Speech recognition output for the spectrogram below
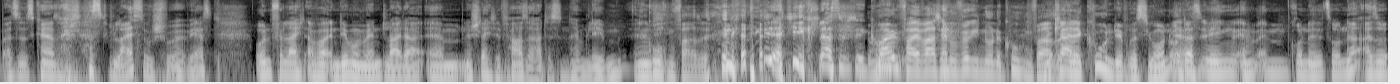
Also, es kann ja sein, dass du Leistungsschwimmer wärst und vielleicht aber in dem Moment leider ähm, eine schlechte Phase hattest in deinem Leben. Ähm, Kuchenphase. ja, die klassische In meinem Fall war es ja nur wirklich nur eine eine Kuchenphase. kleine Kuchendepression Ja. und deswegen im, im Grunde so, ne? Also,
